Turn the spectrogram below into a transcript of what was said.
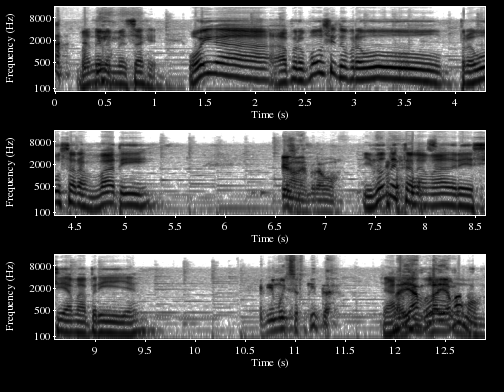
Mándale un mensaje. Oiga, a propósito, Prabhu, Prabhu Sarasvati, Dígame, bravo. ¿y dónde está la madre Siamaprilla? Aquí muy cerquita. Ya La llam- llegó. la llamamos.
